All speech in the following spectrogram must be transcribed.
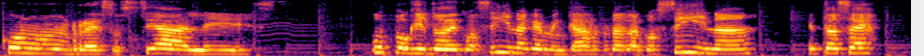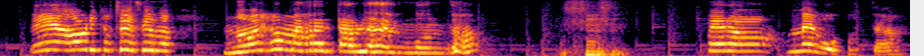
con redes sociales, un poquito de cocina, que me encanta la cocina. Entonces, eh, ahorita estoy haciendo, no es lo más rentable del mundo, pero me gusta.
